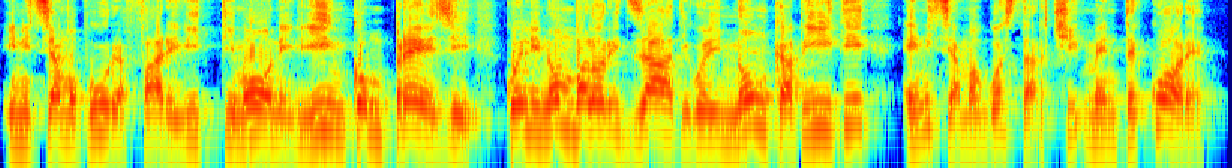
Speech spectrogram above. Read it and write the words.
iniziamo pure a fare i vittimoni, gli incompresi, quelli non valorizzati, quelli non capiti e iniziamo a guastarci mente e cuore.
